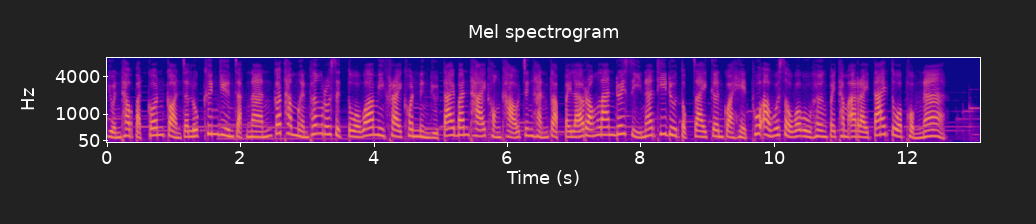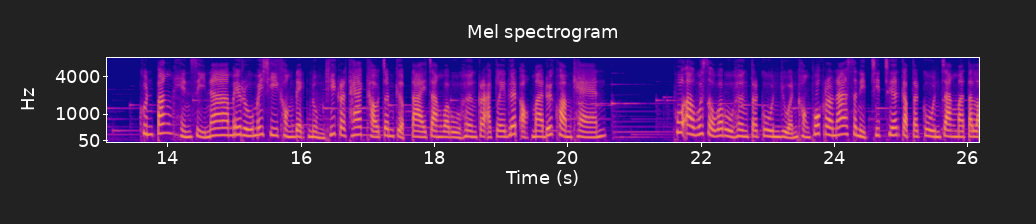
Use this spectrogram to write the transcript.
หยวนเทาปัดก้นก่อนจะลุกขึ้นยืนจากนั้น ก็ทำเหมือนเพิ่งรู้สึกตัวว่ามีใครคนหนึ่งอยู่ใต้บั้นท้ายของเขาจึงหันกลับไปแล้วร้องลั่นด้วยสีหน้าที่ดูตกใจเกินกว่าเหตุผู้อาวุโสวาอูเฮิงไปทำอะไรใต้ตัวผมหน้า คุณปั้งเห็นสีหน้าไม่รู้ไม่ชี้ของเด็กหนุ่มที่กระแทกเขาจนเกือบตายจางวาอูเฮิงกระอักเลเลือดออกมาด้วยความแค้น ผู้อาวุโสวาบูเฮิงตระกูลหยวนของพวกเราหน้าสนิทชิดเชื้อกับตระกูลจางมาตล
